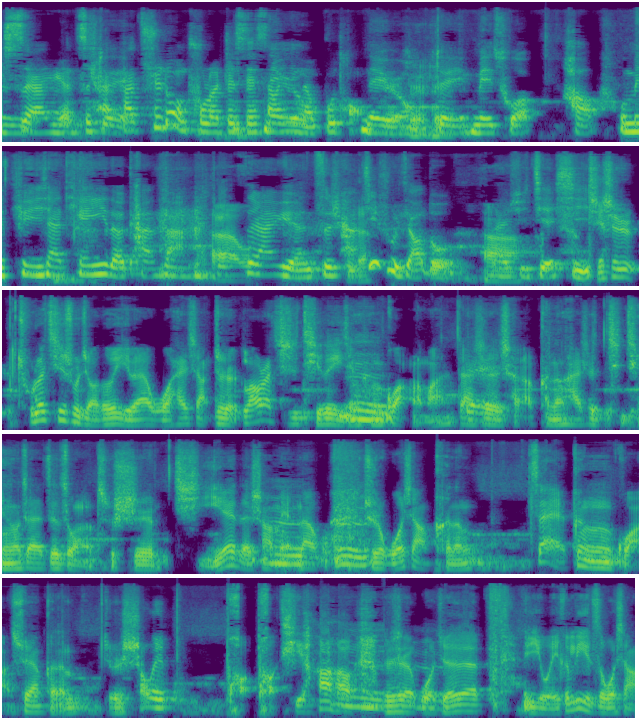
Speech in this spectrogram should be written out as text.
自然语言资产，它驱动出了这些相应的不同内容。对，没错。好，我们听一下天一的看法，自然语言资产技术角度来去解析。其实除了技术角度以外，我还想就是 Laura 其实提的已经很广了嘛，但是可能还是停停留在这种就是企业的上面。那就是我想可能再更广，虽然可能就是稍微。跑跑题哈，就是我觉得有一个例子，我想，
